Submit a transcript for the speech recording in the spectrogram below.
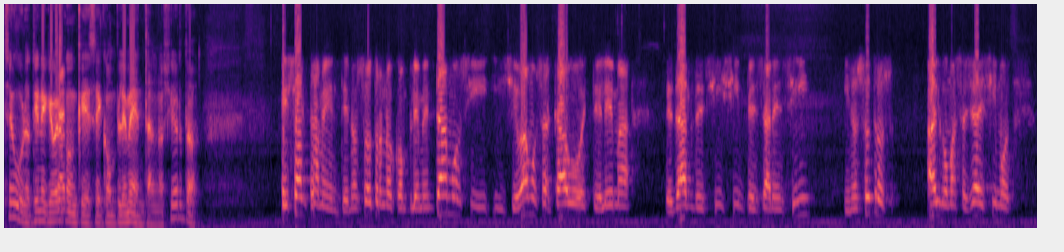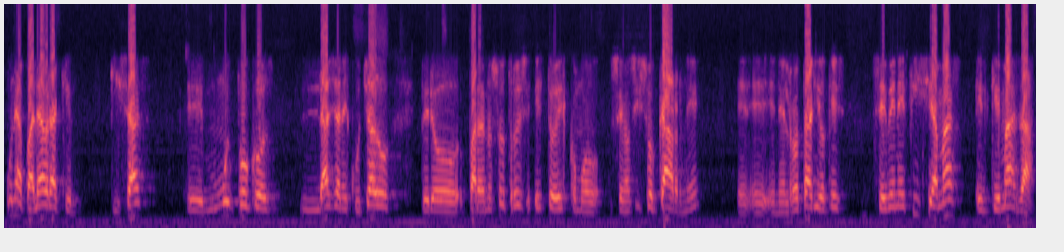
Seguro, tiene que ver con que se complementan, ¿no es cierto? Exactamente, nosotros nos complementamos y, llevamos a cabo este lema de dar de sí sin pensar en sí y nosotros algo más allá decimos una palabra que quizás muy pocos la hayan escuchado, pero para nosotros esto es como se nos hizo carne en, el rotario, que es se beneficia más el que más da,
